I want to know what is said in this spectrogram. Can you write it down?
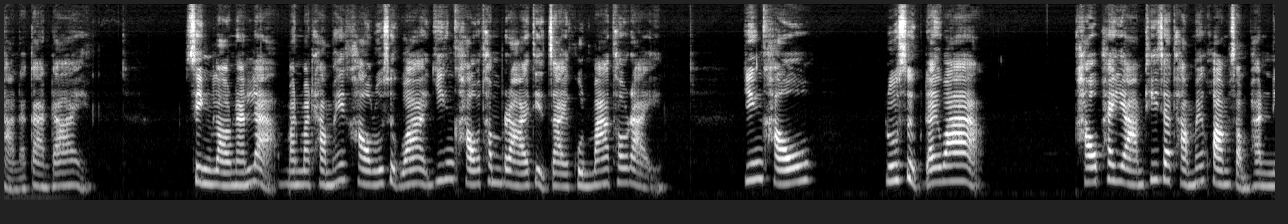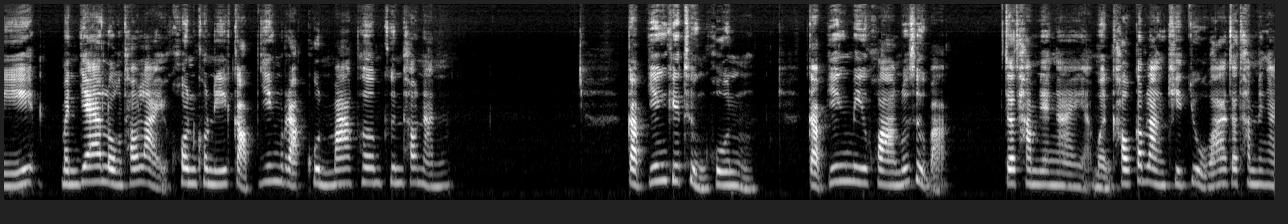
ถานการณ์ได้ สิ่งเหล่านั้นแหละ มันมาทำให้เขารู้สึกว่ายิ่งเขาทำร้ายจิตใจคุณมากเท่าไหร่ ยิ่งเขารู้สึกได้ว่า เขาพยายามที่จะทำให้ความสัมพันธ์นี้ มันแย่ลงเท่าไหร่ คนคนนี้กลับยิ่งรักคุณมากเพิ่มขึ้นเท่านั้นกับยิ่งคิดถึงคุณกับยิ่งมีความรู้สึกแบบจะทำยังไงอะเหมือนเขากำลังคิดอยู่ว่าจะทำยังไง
